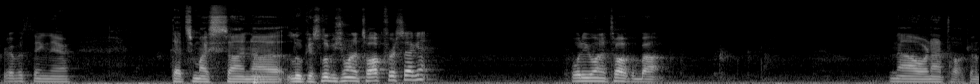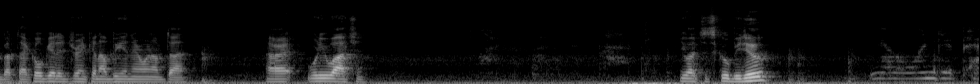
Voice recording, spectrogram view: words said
grab a thing there. That's my son, uh, Lucas. Lucas, you want to talk for a second? What do you want to talk about? No, we're not talking about that. Go get a drink, and I'll be in there when I'm done. All right. What are you watching? You watching Scooby Doo? No Wonder Pet.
